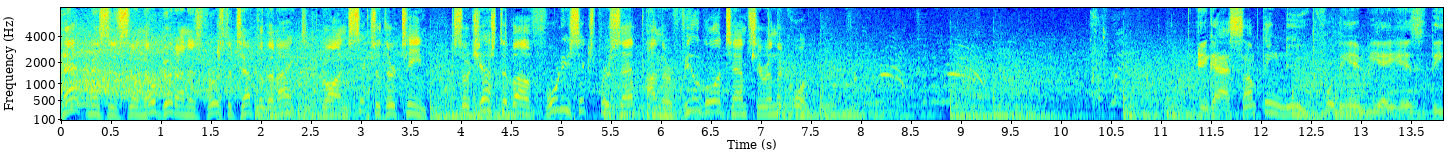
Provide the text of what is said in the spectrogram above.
That misses, so no good on his first attempt of the night. Gone 6 of 13, so just above 46% on their field goal attempts here in the quarter. And guys, something new for the NBA is the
